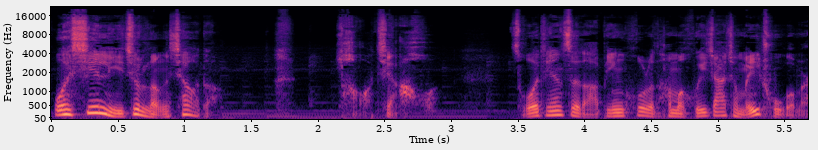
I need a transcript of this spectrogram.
我心里就冷笑道：“ 老家伙。”昨天自打冰窟窿他们回家就没出过门。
